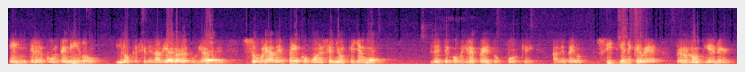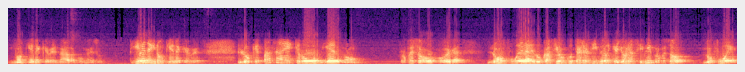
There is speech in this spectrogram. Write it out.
entre el contenido y lo que se le da diario a los estudiantes. Sobre ADP, como el señor que llamó, le tengo mi respeto porque ADP no- sí tiene que ver, pero no tiene, no tiene que ver nada con eso. Tiene y no tiene que ver. Lo que pasa es que los gobiernos, profesor, oiga, no fue la educación que usted recibió y que yo recibí, profesor. No fue.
